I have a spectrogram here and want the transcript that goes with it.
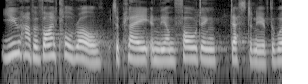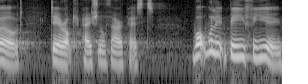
You have a vital role to play in the unfolding destiny of the world, dear occupational therapists. What will it be for you?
